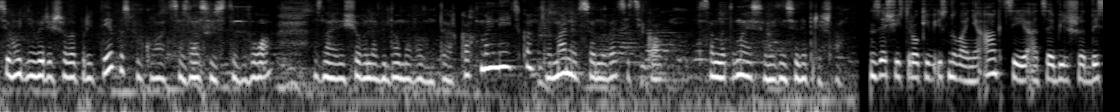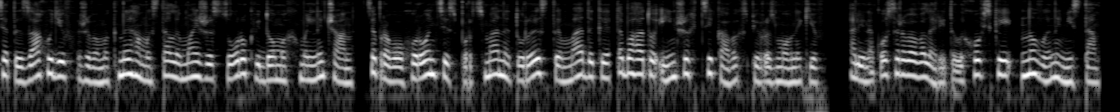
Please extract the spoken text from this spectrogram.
Сьогодні вирішила прийти, поспілкуватися з Лесією Стебло. Знаю, що вона відома волонтерка Хмельницька. Для мене все нове це цікаво. Саме тому я сьогодні сюди прийшла. За шість років існування акції, а це більше десяти заходів, живими книгами стали майже 40 відомих хмельничан. Це правоохоронці, спортсмени, туристи, медики та багато інших цікавих співрозмовників. Аліна Косарева, Валерій Телеховський. Новини міста.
